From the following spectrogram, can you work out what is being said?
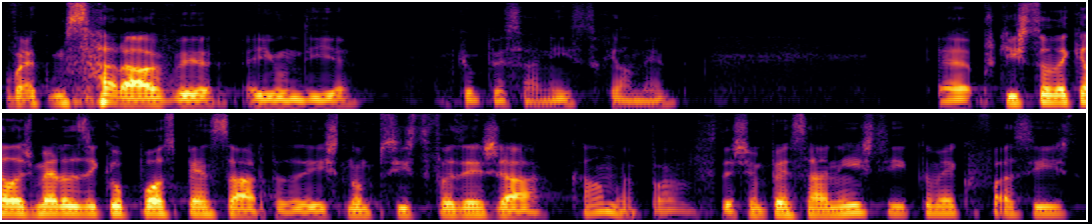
vai começar a haver aí um dia, que eu pensar nisso, realmente. Eh, porque isto são daquelas merdas em que eu posso pensar, tá? isto não preciso de fazer já. Calma, pá, deixa-me pensar nisto e como é que eu faço isto?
